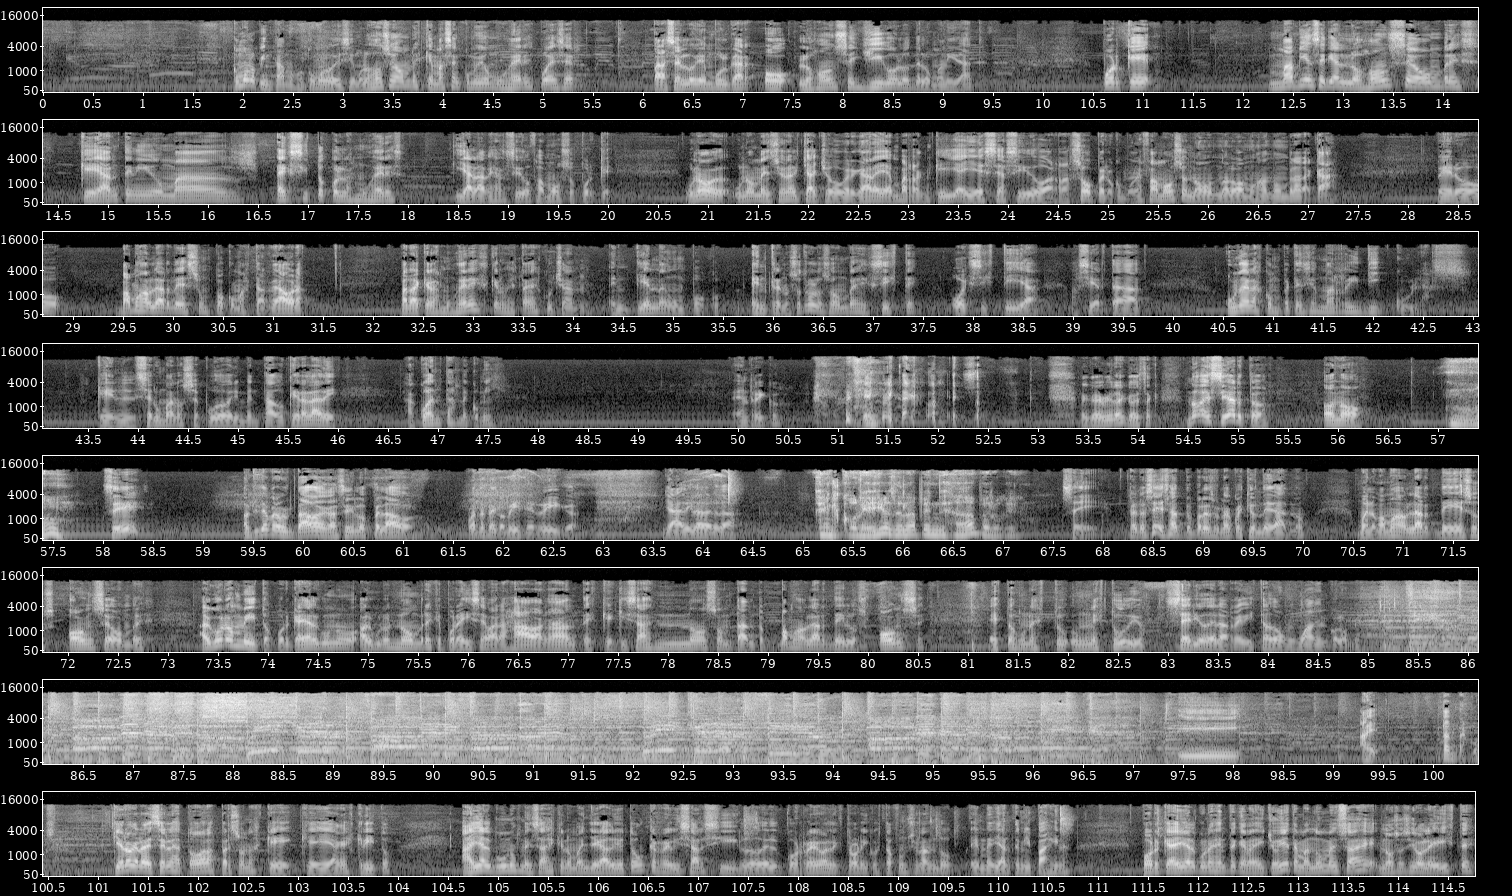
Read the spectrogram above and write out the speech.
¿cómo lo pintamos o cómo lo decimos? Los 11 hombres que más han comido mujeres, puede ser, para hacerlo bien vulgar, o los 11 gigolos de la humanidad. Porque más bien serían los 11 hombres que han tenido más éxito con las mujeres y a la vez han sido famosos. Porque uno, uno menciona al Chacho Vergara allá en Barranquilla y ese ha sido arrasó, pero como no es famoso, no, no lo vamos a nombrar acá. Pero vamos a hablar de eso un poco más tarde. Ahora, para que las mujeres que nos están escuchando entiendan un poco, entre nosotros los hombres existe o existía a cierta edad una de las competencias más ridículas que el ser humano se pudo haber inventado, que era la de ¿a cuántas me comí? Enrico. mira con eso. Mira con esa- No, es cierto. ¿O no? No, ¿Sí? A ti te preguntaban así los pelados. ¿Cuántas te comiste, rico? Ya, di la verdad. En el colegio es la pendejada, pero que. Sí. Pero sí, exacto, por eso es una cuestión de edad, ¿no? Bueno, vamos a hablar de esos 11 hombres. Algunos mitos, porque hay algunos, algunos nombres que por ahí se barajaban antes, que quizás no son tantos. Vamos a hablar de los 11. Esto es un, un estudio serio de la revista Don Juan en Colombia. Y hay tantas cosas. Quiero agradecerles a todas las personas que, que han escrito. Hay algunos mensajes que no me han llegado. Yo tengo que revisar si lo del correo electrónico está funcionando eh, mediante mi página. Porque hay alguna gente que me ha dicho, oye, te mandó un mensaje, no sé si lo leíste.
